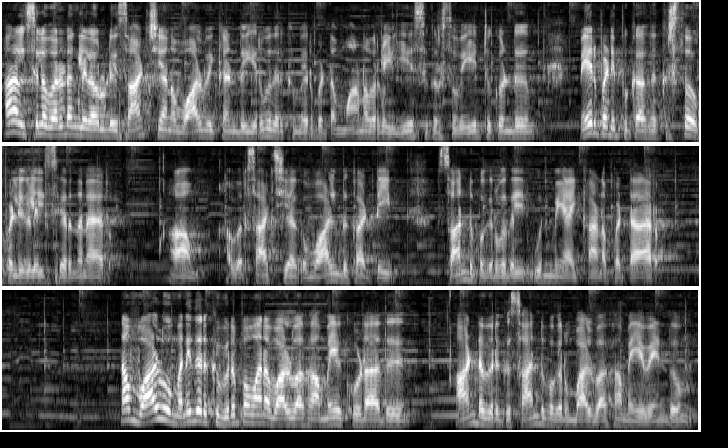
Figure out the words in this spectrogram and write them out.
ஆனால் சில வருடங்களில் அவருடைய சாட்சியான வாழ்வைக் கண்டு இருபதற்கும் மேற்பட்ட மாணவர்கள் இயேசு கிறிஸ்துவை ஏற்றுக்கொண்டு மேற்படிப்புக்காக கிறிஸ்தவ பள்ளிகளில் சேர்ந்தனர். ஆம் அவர் சாட்சியாக வாழ்ந்து காட்டி சான்று பகிர்வதில் உண்மையாய் காணப்பட்டார். நம் வாழ்வு மனிதருக்கு விருப்பமான வாழ்வாக அமையக்கூடாது. ஆண்டவருக்கு சான்று பகரும் வாழ்வாக அமைய வேண்டும்.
